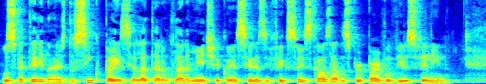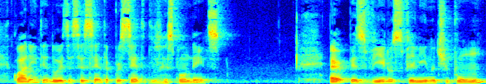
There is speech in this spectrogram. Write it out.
os veterinários dos cinco países relataram claramente reconhecer as infecções causadas por parvovírus felino, 42 a 60% dos respondentes. Herpes vírus felino tipo 1,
